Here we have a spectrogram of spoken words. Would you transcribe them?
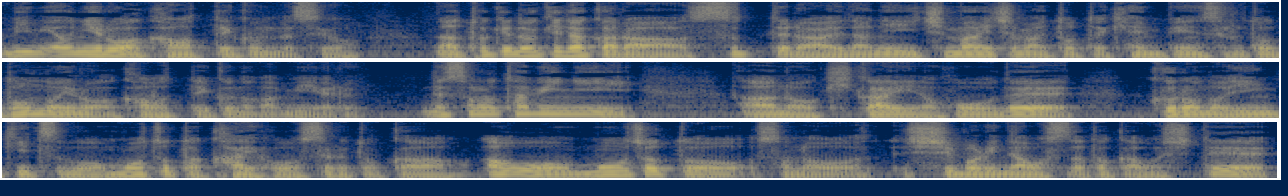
微妙に色が変わっていくんですよ。だ時々だから、吸ってる間に一枚一枚取って検品すると、どんどん色が変わっていくのが見える。で、その度に、あの、機械の方で、黒のインキ壺をもうちょっと解放するとか、青をもうちょっと、その、絞り直すだとかをして、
